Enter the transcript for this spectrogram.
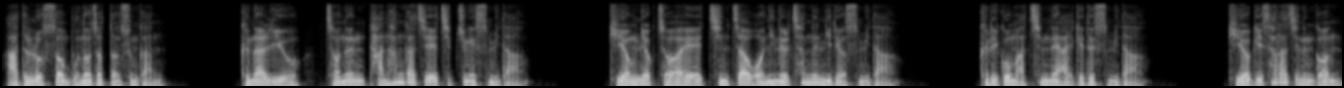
아들로서 무너졌던 순간. 그날 이후 저는 단 한 가지에 집중했습니다. 기억력 저하의 진짜 원인을 찾는 일이었습니다. 그리고 마침내 알게 됐습니다. 기억이 사라지는 건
